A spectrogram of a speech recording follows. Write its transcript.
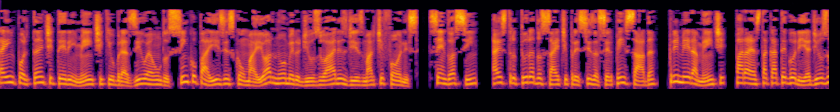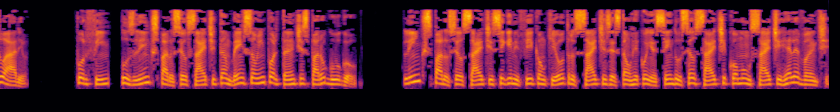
É importante ter em mente que o Brasil é um dos cinco países com maior número de usuários de smartphones, sendo assim, a estrutura do site precisa ser pensada, primeiramente, para esta categoria de usuário. Por fim, os links para o seu site também são importantes para o Google. Links para o seu site significam que outros sites estão reconhecendo o seu site como um site relevante.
